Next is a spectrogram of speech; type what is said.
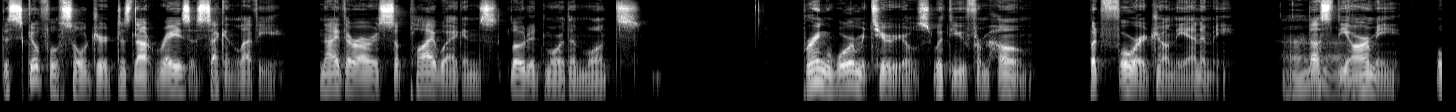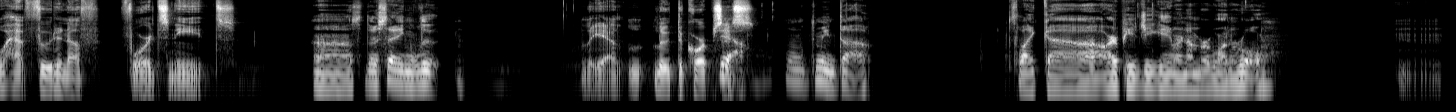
The skillful soldier does not raise a second levy, neither are his supply wagons loaded more than once. Bring war materials with you from home, but forage on the enemy. Thus, the Ah. army will have food enough for its needs. Uh, so they're saying loot. Yeah, loot the corpses. Yeah. Well, I mean, duh. It's like uh, RPG gamer number one rule. Mm.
